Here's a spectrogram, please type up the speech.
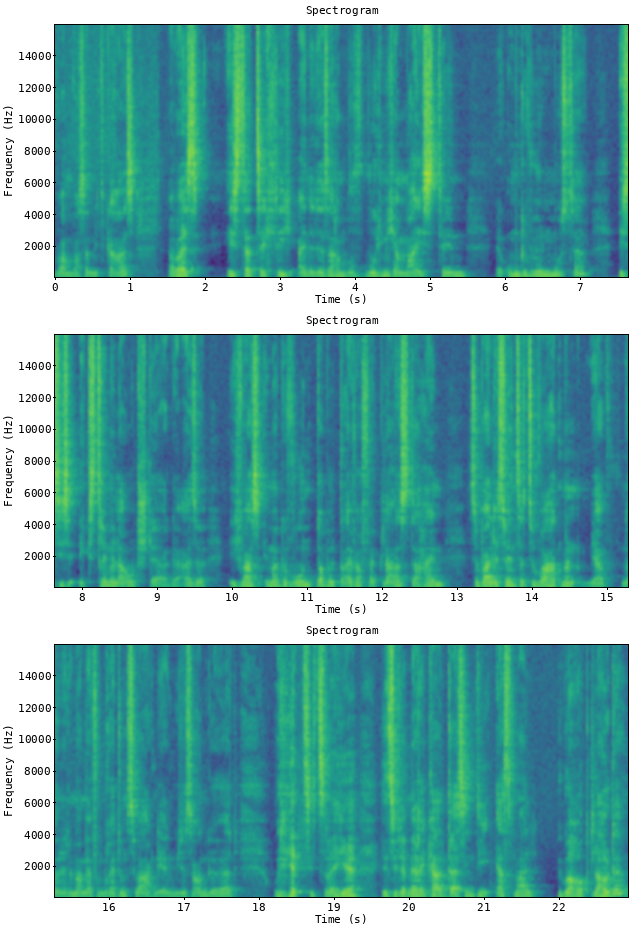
warmes Wasser mit Gas. Aber es ist tatsächlich eine der Sachen, wo, wo ich mich am meisten umgewöhnen musste, ist diese extreme Lautstärke. Also ich war es immer gewohnt, doppelt, dreifach verglast daheim. Sobald das Fenster zu war, hat man ja noch nicht immer mehr vom Rettungswagen irgendwie das Horn gehört. Und jetzt sitzen wir hier in Südamerika, da sind die erstmal überhaupt lauter.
